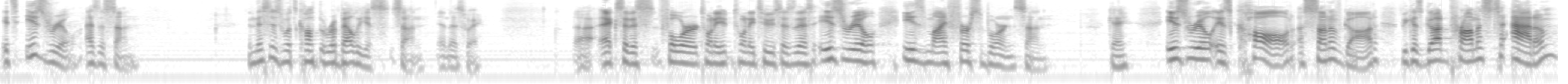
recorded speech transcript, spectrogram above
It's Israel as a son. And this is what's called the rebellious son in this way. Uh, Exodus 4 20, 22 says this Israel is my firstborn son. Okay? Israel is called a son of God because God promised to Adam,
